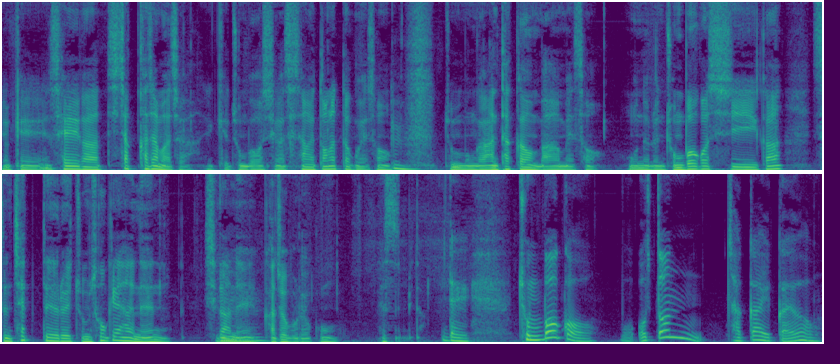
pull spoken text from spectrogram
이렇게 새해가 시작하자마자 이렇게 존 버거 씨가 세상을 떠났다고 해서 음. 좀 뭔가 안타까운 마음에서 오늘은 존 버거 씨가 쓴 책들을 좀 소개하는 시간을 음. 가져보려고 했습니다. 네. 존 버거 뭐 어떤 작가일까요?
